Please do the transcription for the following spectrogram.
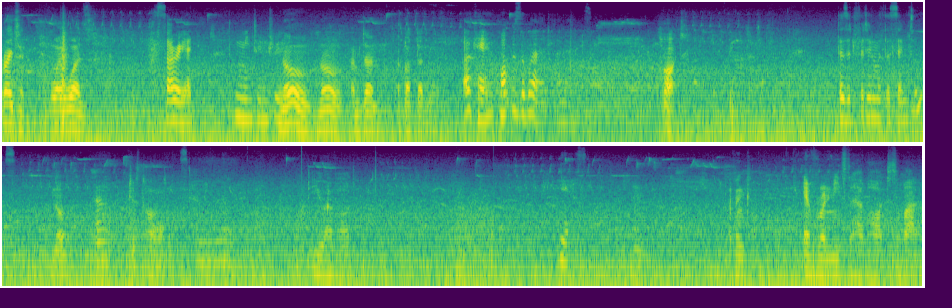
Right, who I was. Sorry, I to intrude. No, no, I'm done. I got that word. Okay, what was the word? I may ask? Heart. Does it fit in with the sentence? No, Oh, just heart. standing alone. Do you have heart? Yes. Hmm. I think everyone needs to have heart to survive.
